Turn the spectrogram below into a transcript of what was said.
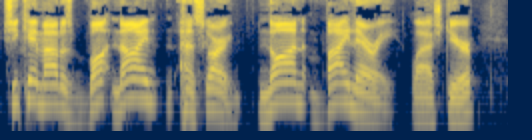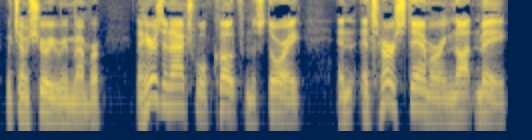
She came out as nine, sorry, non-binary last year, which I'm sure you remember. Now, here's an actual quote from the story and it's her stammering, not me.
